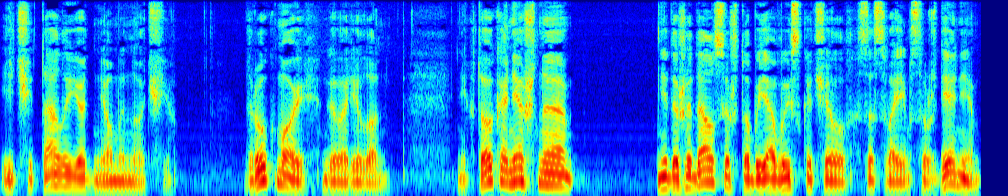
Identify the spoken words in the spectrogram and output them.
и читал ее днем и ночью. «Друг мой», — говорил он, — «никто, конечно, не дожидался, чтобы я выскочил со своим суждением,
